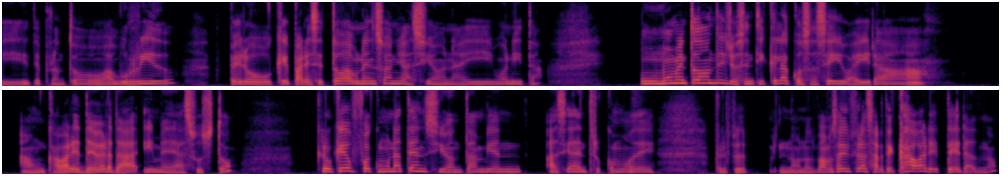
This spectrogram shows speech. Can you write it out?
y de pronto aburrido, pero que parece toda una ensoñación ahí bonita. Un momento donde yo sentí que la cosa se iba a ir a, a un cabaret de verdad y me asustó. Creo que fue como una tensión también hacia adentro, como de, pero, pues, no nos vamos a disfrazar de cabareteras, ¿no?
